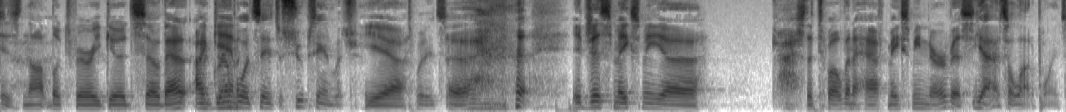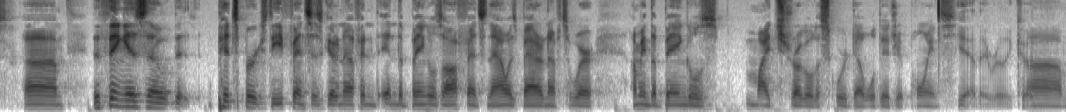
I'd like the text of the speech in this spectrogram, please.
Has not looked very good. So that again, would say it's a soup sandwich. yeah, That's what he'd. Uh, it just makes me, uh, gosh, the 12 and a half makes me nervous. yeah, it's a lot of points. Um, the thing is, though, that Pittsburgh's defense is good enough, and, and the Bengals' offense now is bad enough to where, I mean, the Bengals might struggle to score double digit points. Yeah, they really could. Um,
